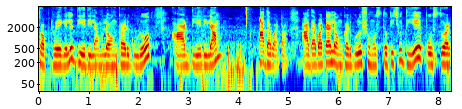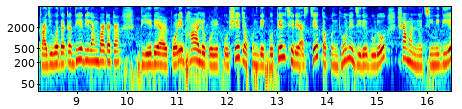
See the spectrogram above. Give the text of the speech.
সফট হয়ে গেলে দিয়ে দিলাম লঙ্কার গুঁড়ো আর দিয়ে দিলাম আদা বাটা। আদা বাটা, লঙ্কার গুঁড়ো, সমস্ত কিছু দিয়ে পোস্ত আর কাজু বাদাটা দিয়ে দিলাম বাটাটা। দিয়ে দেওয়ার পরে ভালো করে কষে যখন দেখব তেল ছেড়ে আসছে, তখন ধনে জিরে গুঁড়ো, সামান্য চিনি দিয়ে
